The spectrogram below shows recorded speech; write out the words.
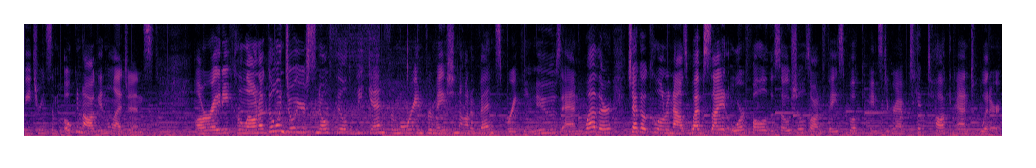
featuring some Okanagan legends. Alrighty, Kelowna, go enjoy your snow-filled weekend. For more information on events, breaking news, and weather, check out Kelowna Now's website or follow the socials on Facebook, Instagram, TikTok, and Twitter.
